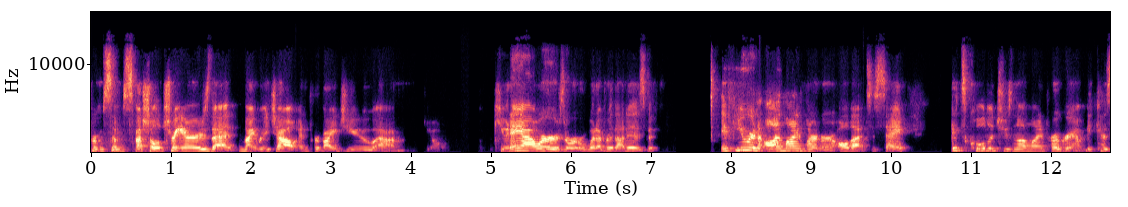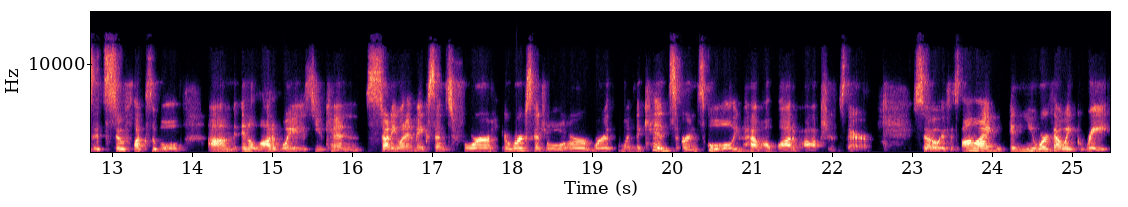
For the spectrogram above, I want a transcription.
from some special trainers that might reach out and provide you um, you know q&a hours or, or whatever that is. But if you're an online learner all that to say it's cool to choose an online program because it's so flexible um, in a lot of ways. You can study when it makes sense for your work schedule or where, when the kids are in school, you have a lot of options there. So if it's online and you work that way, great.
